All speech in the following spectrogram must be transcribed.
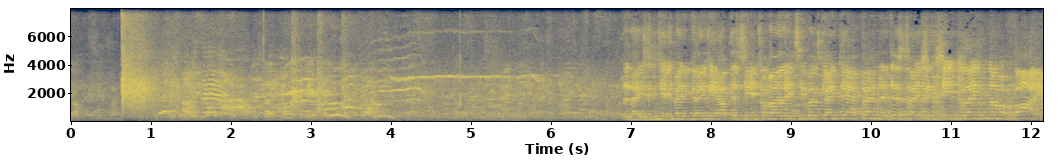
Ladies and gentlemen, going to. Let's see what's going to happen at this stage in scene lane number five.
